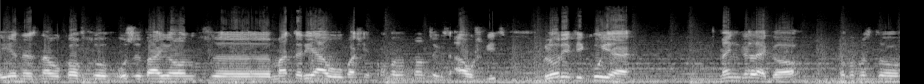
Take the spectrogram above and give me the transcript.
jeden z naukowców używając e, materiału właśnie pochodzących z Auschwitz gloryfikuje Mengelego, to po prostu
